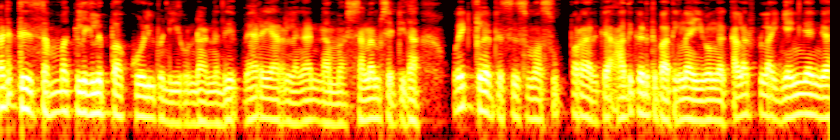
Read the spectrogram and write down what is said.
அடுத்து செம்ம கிளுகிளுப்பாக கோழி பண்டிகை கொண்டாடினது. வேறு யாரும் இல்லைங்க. நம்ம சனம் செட்டி தான். ஒயிட் கலர் ட்ரெஸ்ஸு சும்மா சூப்பராக இருக்குது அதுக்கடுத்து பார்த்தீங்கன்னா இவங்க கலர்ஃபுல்லாக எங்கெங்கே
